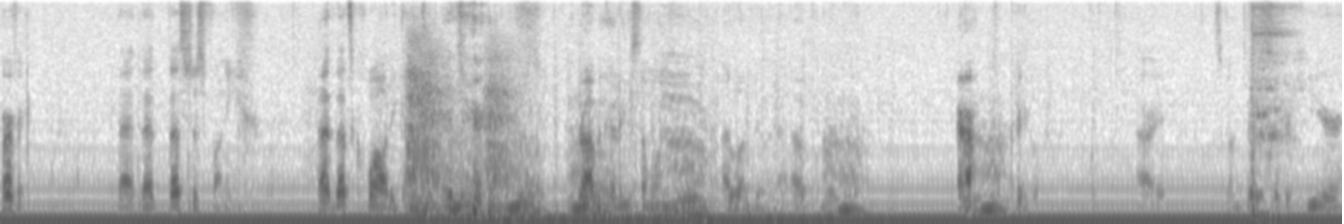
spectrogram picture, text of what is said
Perfect. That that that's just funny. That that's quality content right there. Robin Hooding someone. I love doing that. Oh. Ah, critical. All right. Let's go and throw this over here.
